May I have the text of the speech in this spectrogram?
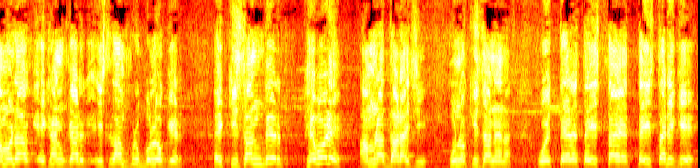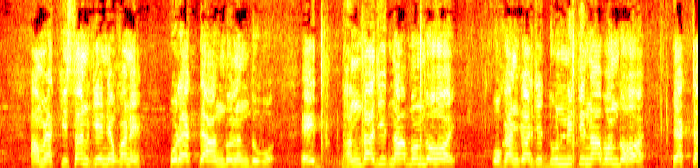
আমরা এখানকার ইসলামপুর ব্লকের এই কিষানদের ফেভারে আমরা দাঁড়াইছি। কোনো কিষানে না। ওই তেরো তেইশ তেইশ তারিখে আমরা কিষানকে নিয়ে ওখানে পুরো একটা আন্দোলন দেবো। এই ধান্দাজি না বন্ধ হয়, ওখানকার যে দুর্নীতি না বন্ধ হয়, একটা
